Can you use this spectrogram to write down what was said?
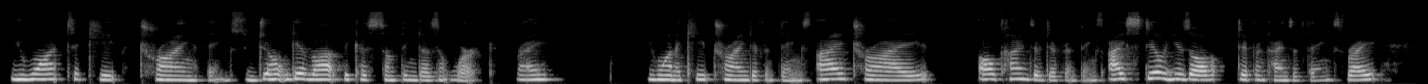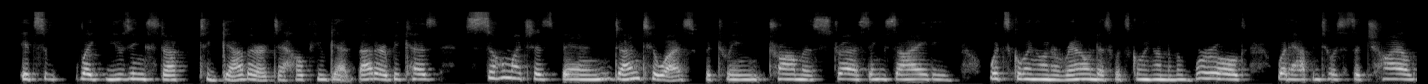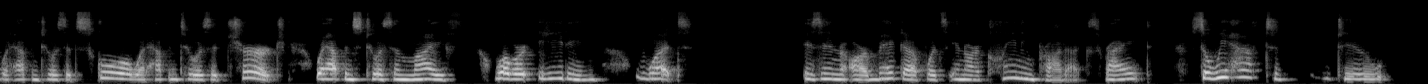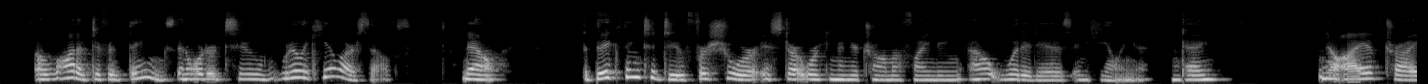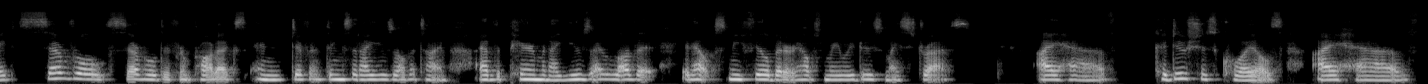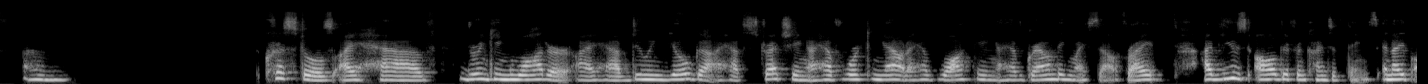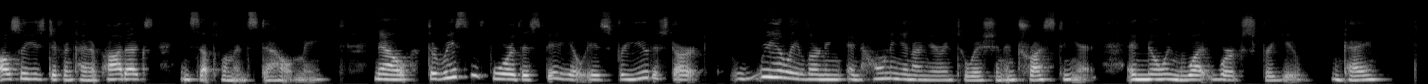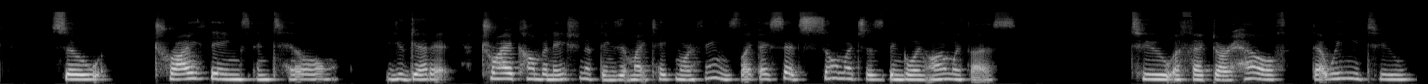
You want to keep trying things. Don't give up because something doesn't work, right? You want to keep trying different things. I try all kinds of different things. I still use all different kinds of things, right? It's like using stuff together to help you get better because so much has been done to us between trauma, stress, anxiety, what's going on around us, what's going on in the world, what happened to us as a child, what happened to us at school, what happened to us at church, what happens to us in life, what we're eating, what is in our makeup, what's in our cleaning products, right? So we have to do a lot of different things in order to really heal ourselves. Now, the big thing to do for sure is start working on your trauma, finding out what it is and healing it. Okay. Now, I have tried several, several different products and different things that I use all the time. I have the pyramid I use. I love it. It helps me feel better. It helps me reduce my stress. I have caduceus coils. I have um, crystals. I have drinking water, I have doing yoga, I have stretching, I have working out, I have walking, I have grounding myself, right? I've used all different kinds of things. And I've also used different kind of products and supplements to help me. Now, the reason for this video is for you to start really learning and honing in on your intuition and trusting it and knowing what works for you. Okay. So try things until you get it try a combination of things. It might take more things. Like I said, so much has been going on with us to affect our health that we need to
